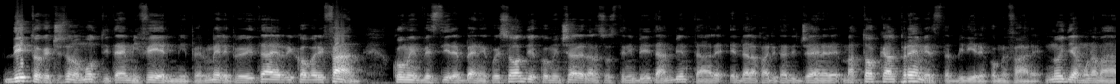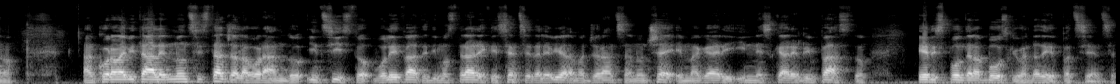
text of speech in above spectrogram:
Detto che ci sono molti temi fermi, per me le priorità è il recovery fund, come investire bene quei soldi e cominciare dalla sostenibilità ambientale e dalla parità di genere, ma tocca al Premier stabilire come fare. Noi diamo una mano. Ancora la Vitale, non si sta già lavorando, insisto, volevate dimostrare che senza Italia Via la maggioranza non c'è e magari innescare il rimpasto? E risponde la Boschi, guardate che pazienza.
